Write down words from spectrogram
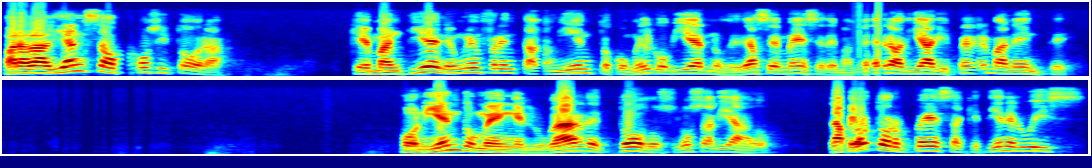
Para la alianza opositora que mantiene un enfrentamiento con el gobierno desde hace meses de manera diaria y permanente, poniéndome en el lugar de todos los aliados, la peor torpeza que tiene Luis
